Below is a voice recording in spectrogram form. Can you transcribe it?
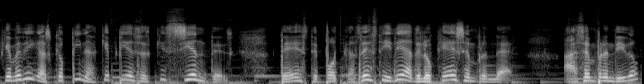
que me digas qué opinas, qué piensas, qué sientes de este podcast, de esta idea, de lo que es emprender. ¿Has emprendido?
